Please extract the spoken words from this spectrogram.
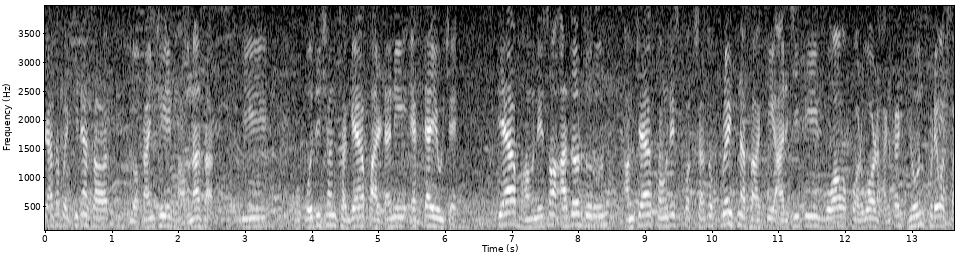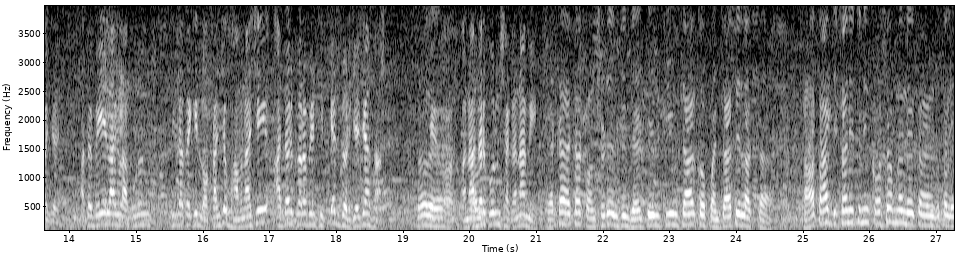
ते आतां पळय कितें आसा लोकांची एक भावना आसा की ओपोजिशन सगळ्या पार्ट्यांनी एकठांय येवचें त्या भावनेचो आदर धरून आमच्या काँग्रेस पक्षाचो प्रयत्न आसा की R G P Goa forward हांकां घेवन फुडें वचपाचें. आतां वेळ लागला पुणून कितें जाता की लोकांच्या भावनाची आदर करप हें तितकेंच गरजेचें आसा सर अनादर करूंक शकना आमी एका एका कॉन्स्टिट्युएन्सीन झेडपीन तीन चार क- पंचायती लागता. सात आठ दिसांनी तुमी कशें म्हणून करतले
